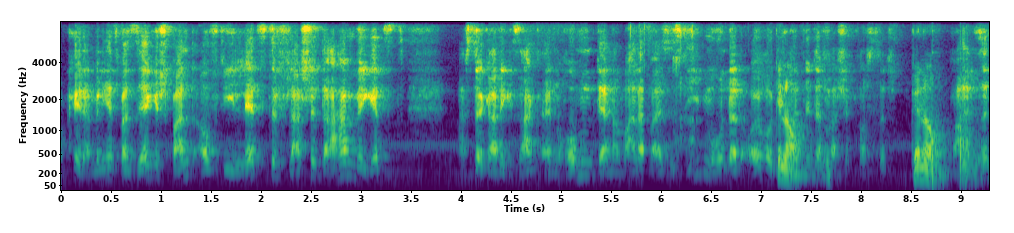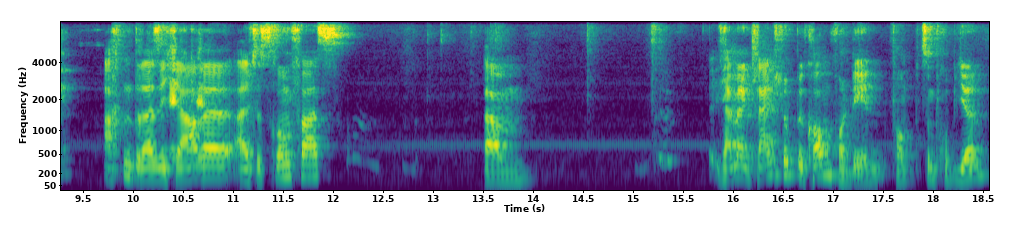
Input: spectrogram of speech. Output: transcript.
Okay, dann bin ich jetzt mal sehr gespannt auf die letzte Flasche. Da haben wir jetzt, hast du ja gerade gesagt, einen Rum, der normalerweise 700 Euro genau. die Literflasche kostet. Genau. Wahnsinn. 38 Ä Jahre altes Rumfass. Ähm, ich habe einen kleinen Schluck bekommen von denen vom, zum Probieren.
